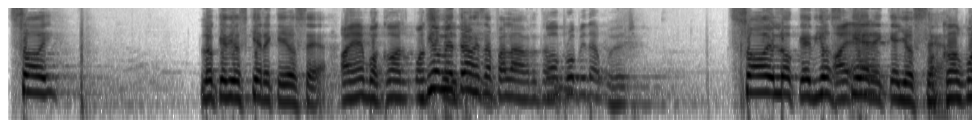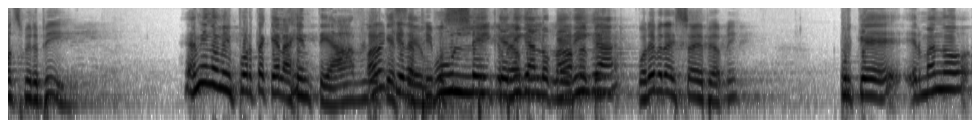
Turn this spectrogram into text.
Soy lo que Dios quiere que yo sea. I am what God wants Dios me me to trajo be. esa palabra God brought me that word. Soy lo que Dios I quiere que yo what sea. God wants me to be. A mí no me importa que la gente hable, que se speak que digan lo que digan, me, whatever they say about me, porque hermano,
